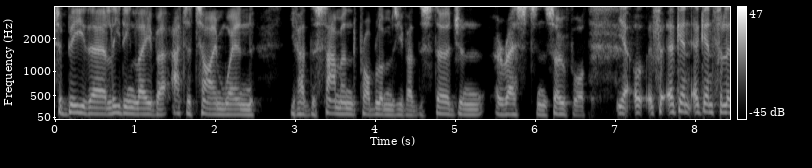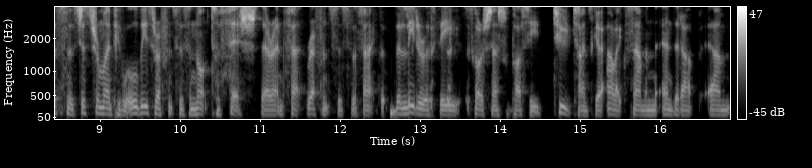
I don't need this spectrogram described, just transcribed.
to be there leading Labour at a time when you've had the salmon problems, you've had the sturgeon arrests, and so forth. Yeah. oh, Again, again, for listeners, just to remind people, all these references are not to fish. They're in fact references to the fact that the leader of the Scottish National Party two times ago, Alex Salmond, ended up um,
